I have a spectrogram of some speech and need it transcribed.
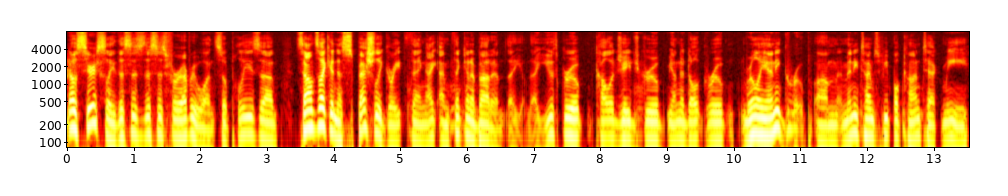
no, seriously, this is this is for everyone. So please uh, Sounds like an especially great thing. I, I'm thinking about a, a, a youth group, college age group, young adult group, really any group. Um, many times people contact me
